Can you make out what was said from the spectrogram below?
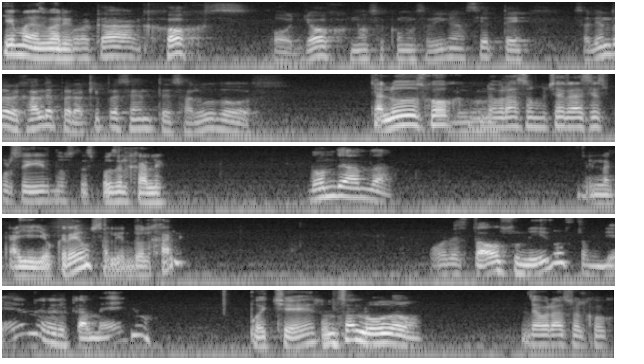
¿Qué más, Wario? Por acá, Jogs, o Jog, no sé cómo se diga, 7. Saliendo del jale, pero aquí presente. Saludos. Saludos, Jog. Saludos. Un abrazo. Muchas gracias por seguirnos después del jale. ¿Dónde anda? En la calle, yo creo, saliendo del jale. O en Estados Unidos también, en el camello. Puede ser. Un saludo. Un abrazo al Jog.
